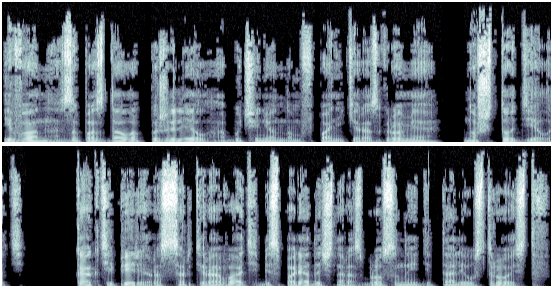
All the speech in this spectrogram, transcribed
Иван запоздало пожалел об учиненном в панике разгроме, но что делать? Как теперь рассортировать беспорядочно разбросанные детали устройств?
